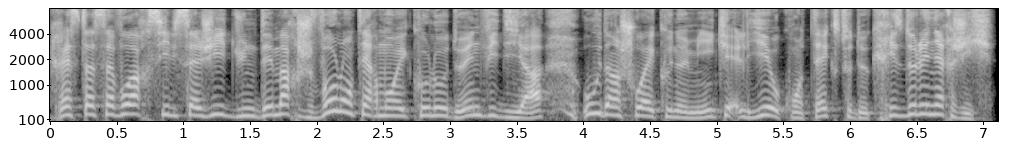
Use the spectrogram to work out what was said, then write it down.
Reste à savoir s'il s'agit d'une démarche volontairement écolo de Nvidia ou d'un choix économique lié au contexte de crise de l'énergie.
